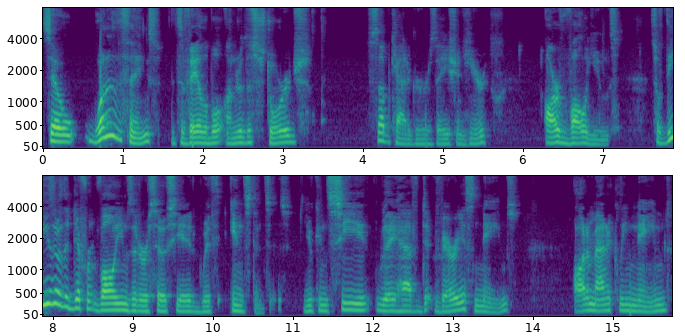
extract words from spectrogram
So one of the things that's available under the storage subcategorization here are volumes. So these are the different volumes that are associated with instances. You can see they have various names, automatically named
